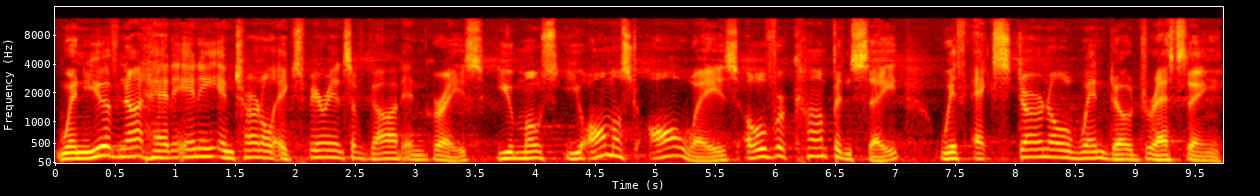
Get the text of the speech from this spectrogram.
when you have not had any internal experience of God and grace, you, most, you almost always overcompensate with external window dressing.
